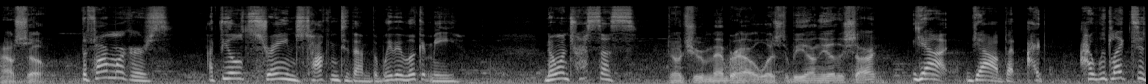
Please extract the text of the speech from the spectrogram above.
How so? The farm workers. I feel strange talking to them, the way they look at me. No one trusts us. Don't you remember how it was to be on the other side? Yeah, yeah, but I I would like to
